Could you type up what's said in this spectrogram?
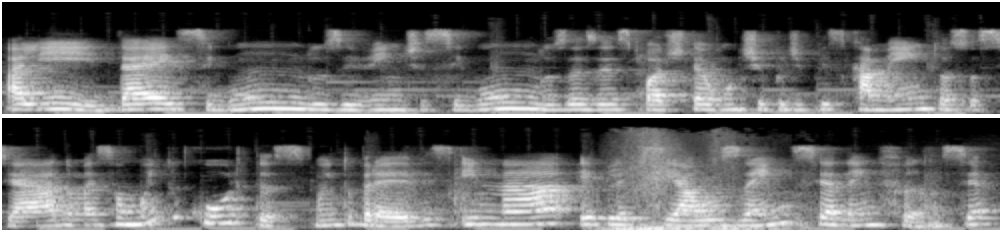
ali 10 segundos e 20 segundos, às vezes pode ter algum tipo de piscamento associado, mas são muito curtas, muito breves, e na epilepsia ausência da infância,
